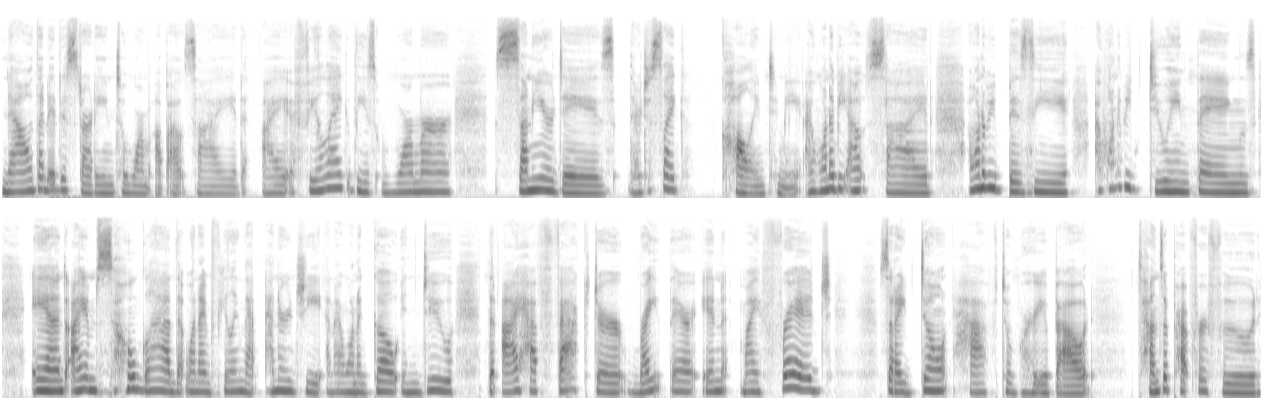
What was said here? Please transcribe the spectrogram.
Now that it is starting to warm up outside, I feel like these warmer, sunnier days, they're just like calling to me. I want to be outside. I want to be busy. I want to be doing things. And I am so glad that when I'm feeling that energy and I want to go and do, that I have Factor right there in my fridge so that I don't have to worry about tons of prep for food,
